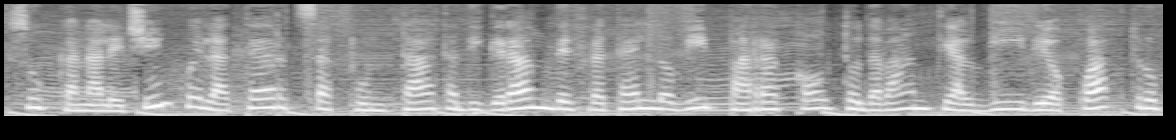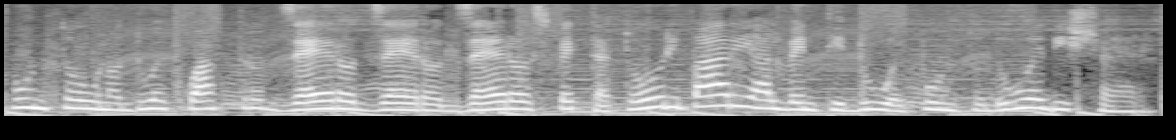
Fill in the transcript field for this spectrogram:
Su Canale 5 la terza puntata di Grande Fratello Vip ha raccolto davanti al video 4.124000 spettatori pari al 22.2 di share.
